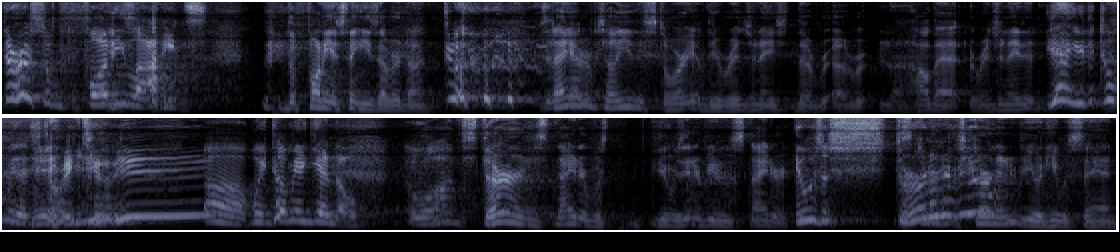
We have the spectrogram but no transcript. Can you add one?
There are some funny lines. the funniest thing he's ever done. Dude. Did I ever tell you the story of the origination, the uh, how that originated? Yeah, you told me that story too. Oh, wait, tell me again though. Well, on Stern, Schneider was he was interviewing Schneider. It was a Stern, interview. Stern interview, and he was saying,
